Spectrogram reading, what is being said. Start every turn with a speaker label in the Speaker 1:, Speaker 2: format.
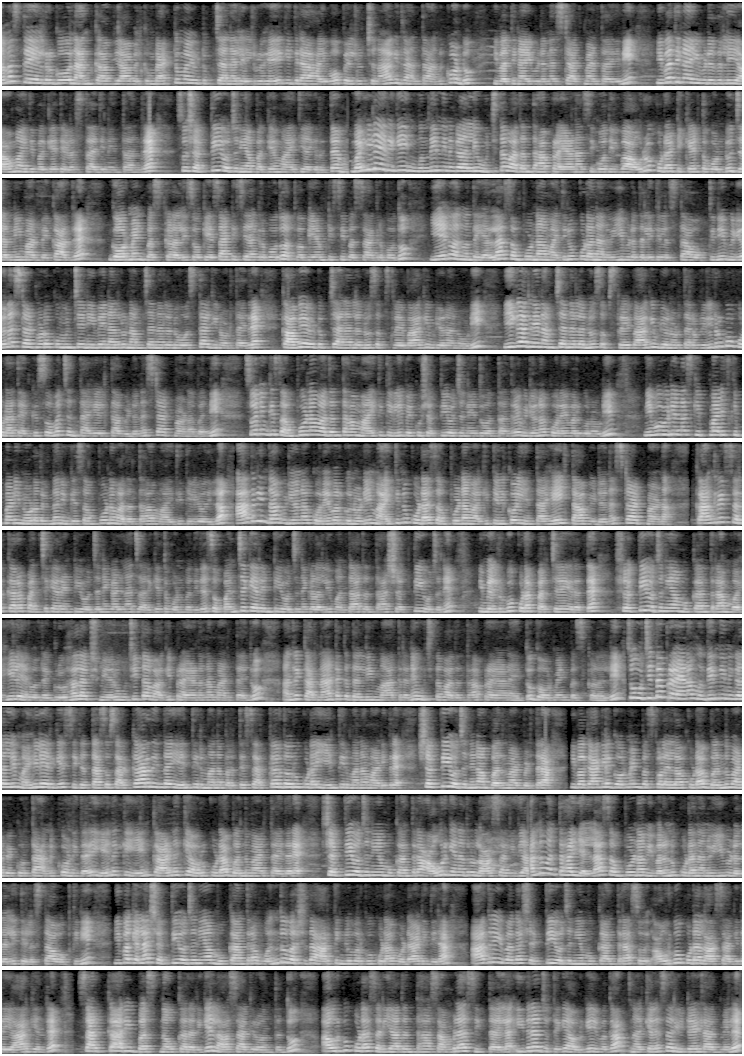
Speaker 1: ನಮಸ್ತೆ ಎಲ್ರಿಗೂ, ನಾನು Kavya. Welcome back to my YouTube channel ಎಲ್ಲರೂ ಹೇಗಿದ್ದೀರಾ? ಐ ಓಪ್ ಎಲ್ಲರೂ ಚೆನ್ನಾಗಿದ್ದೀರಾ ಅಂತ ಅನ್ಕೊಂಡು ಇವತ್ತಿನ ಈ ವಿಡಿಯೋನ ಸ್ಟಾರ್ಟ್ ಮಾಡ್ತಾ ಇದ್ದೀನಿ. ಇವತ್ತಿನ ಈ ವಿಡಿಯೋದಲ್ಲಿ ಯಾವ ಮಾಹಿತಿ ಬಗ್ಗೆ ತಿಳಿಸ್ತಾ ಇದ್ದೀನಿ ಅಂತ ಅಂದ್ರೆ ಸೊ ಶಕ್ತಿ ಯೋಜನೆಯ ಬಗ್ಗೆ ಮಾಹಿತಿಯಾಗಿರುತ್ತೆ. ಮಹಿಳೆಯರಿಗೆ ಇನ್ ಮುಂದಿನ ದಿನಗಳಲ್ಲಿ ಉಚಿತವಾದಂತಹ ಪ್ರಯಾಣ ಸಿಗೋದಿಲ್ವಾ? ಅವರು ಕೂಡ ಟಿಕೆಟ್ ತಗೊಂಡು ಜರ್ನಿ ಮಾಡ್ಬೇಕಾ? ಅಂದ್ರೆ ಗೌರ್ಮೆಂಟ್ ಬಸ್ಗಳಲ್ಲಿ. So K S R T C ಆಗಿರ್ಬೋದು ಅಥವಾ B M T C bus ಆಗಿರ್ಬೋದು, ಏನು ಅನ್ನುವಂಥ ಎಲ್ಲ ಸಂಪೂರ್ಣ ಮಾಹಿತಿನೂ ಕೂಡ ನಾನು ಈ ವಿಡಿಯೋದಲ್ಲಿ ತಿಳಿಸ್ತಾ ಹೋಗ್ತೀನಿ. ವಿಡಿಯೋನ ಸ್ಟಾರ್ಟ್ ಮಾಡೋಕ್ಕೂ ಮುಂಚೆ ನೀವೇನಾದರೂ ನಮ್ಮ ಚಾನಲನ್ನು ಹೊಸದಾಗಿ ನೋಡ್ತಾ ಇದ್ರೆ ಕಾವ್ಯ ಯೂಟ್ಯೂಬ್ ಚಾನಲನ್ನು ಸಬ್ಸ್ಕ್ರೈಬ್ ಆಗಿ ವಿಡಿಯೋನ ನೋಡಿ. ಈಗಾಗಲೇ ನಮ್ಮ ಚಾನಲನ್ನು ಸಬ್ಸ್ಕ್ರೈಬ್ ಆಗಿ ವಿಡಿಯೋ ನೋಡ್ತಾ ಇರೋರು ಎಲ್ರಿಗೂ ಕೂಡ ಥ್ಯಾಂಕ್ ಯು ಸೋ ಮಚ್ ಅಂತ ಹೇಳ್ತಾ ವಿಡಿಯೋನ ಸ್ಟಾರ್ಟ್ ಮಾಡೋಣ ಬನ್ನಿ. ಸೊ ನಿಮಗೆ ಸಂಪೂರ್ಣವಾದಂತಹ ಮಾಹಿತಿ ತಿಳಿಬೇಕು, ಶಕ್ತಿ ಯೋಜನೆಯದು ಅಂತ ಅಂದ್ರೆ ವಿಡಿಯೋನ ಕೊನೆವರೆಗೂ ನೋಡಿ. ನೀವು ವಿಡಿಯೋನ ಸ್ಕಿಪ್ ಮಾಡಿ ಸ್ಕಿಪ್ ಮಾಡಿ ನೋಡೋದ್ರಿಂದ ನಿಮಗೆ ಸಂಪೂರ್ಣವಾದಂತಹ ಮಾಹಿತಿ ತಿಳಿಯೋದಿಲ್ಲ. ಆದ್ರಿಂದ ವಿಡಿಯೋನ ಕೊನೆವರೆಗೂ ನೋಡಿ ಮಾಹಿತಿನೂ ಕೂಡ ಸಂಪೂರ್ಣವಾಗಿ ತಿಳ್ಕೊಳ್ಳಿ ಅಂತ ಹೇಳ್ತಾ ವಿಡಿಯೋನ ಸ್ಟಾರ್ಟ್ ಮಾಡೋಣ. ಕಾಂಗ್ರೆಸ್ ಸರ್ಕಾರ ಪಂಚ ಗ್ಯಾರಂಟಿ ಯೋಜನೆಗಳನ್ನ ಜಾರಿಗೆ ತಗೊಂಡು ಬಂದಿದೆ. ಸೊ ಪಂಚ ಗ್ಯಾರಂಟಿ ಯೋಜನೆಗಳಲ್ಲಿ ಒಂದಾದಂತಹ ಶಕ್ತಿ ಯೋಜನೆ ನಿಮ್ಮೆಲ್ರಿಗೂ ಕೂಡ ಪರಿಚಯ ಇರುತ್ತೆ. ಶಕ್ತಿ ಯೋಜನೆಯ ಮುಖಾಂತರ ಮಹಿಳೆಯರು ಅಂದ್ರೆ ಗೃಹಲಕ್ಷ್ಮಿಯರು ಉಚಿತವಾಗಿ ಪ್ರಯಾಣನ ಮಾಡ್ತಾ ಇದ್ರು. ಅಂದ್ರೆ ಕರ್ನಾಟಕದಲ್ಲಿ ಮಾತ್ರನೇ ಉಚಿತವಾದಂತಹ ಪ್ರಯಾಣ ಇತ್ತು ಗೌರ್ಮೆಂಟ್ ಬಸ್ಗಳಲ್ಲಿ. ಸೊ ಉಚಿತ ಪ್ರಯಾಣ ಮುಂದಿನ ದಿನಗಳಲ್ಲಿ ಮಹಿಳೆಯರಿಗೆ ಸಿಗುತ್ತಾ? ಸೊ ಸರ್ಕಾರದಿಂದ ಏನ್ ತೀರ್ಮಾನ ಬರುತ್ತೆ? ಸರ್ಕಾರದವರು ಕೂಡ ಏನ್ ತೀರ್ಮಾನ ಮಾಡಿದ್ರೆ ಶಕ್ತಿ ಯೋಜನೆನ ಬಂದ್ ಮಾಡ್ಬಿಡ್ತಾರ? ಇವಾಗಾಗ್ಲೇ ಗೌರ್ಮೆಂಟ್ ಬಸ್ಗಳೆಲ್ಲ ಕೂಡ ಬಂದ್ ಮಾಡ್ಬೇಕು ಅಂತ ಅನ್ಕೊಂಡಿದ್ದಾರೆ. ಏನಕ್ಕೆ ಏನ್ ಕಾರಣಕ್ಕೆ ಅವರು ಕೂಡ ಬಂದ್ ಮಾಡ್ತಾ ಇದ್ದಾರೆ ಶಕ್ತಿ ಯೋಜನೆಯ ಮುಖಾಂತರ ಅವ್ರಿಗೇನಾದ್ರೂ ಲಾಸ್ ಆಗಿದೆಯಾ? ಅನ್ನುವಂತಹ ಎಲ್ಲಾ ಸಂಪೂರ್ಣ ವಿವರನೂ ಕೂಡ ನಾನು ಈ ವಿಡಿಯೋದಲ್ಲಿ ತಿಳಿಸ್ತಾ ಹೋಗ್ತೀನಿ. ಇವಾಗೆಲ್ಲ ಶಕ್ತಿ ಯೋಜನೆಯ ಮುಖಾಂತರ ಒಂದು ವರ್ಷದ ಆರು ತಿಂಗಳವರೆಗೂ ಕೂಡ ಓಡಾಡಿದ್ದೀರಾ? ಆದ್ರೆ ಇವಾಗ ಶಕ್ತಿ ಯೋಜನೆಯ ಮುಖಾಂತರ ಸೊ ಅವ್ರಿಗೂ ಕೂಡ ಲಾಸ್ ಆಗಿದೆ. ಯಾರಿಗೆ ಅಂದ್ರೆ ಸರ್ಕಾರಿ ಬಸ್ ನೌಕರರಿಗೆ ಲಾಸ್ ಆಗಿರುವಂತದ್ದು ಅವ್ರಿಗೂ ಕೂಡ ಸರಿಯಾದಂತಹ ಸಂಬಳ ಸಿಗ್ತಾ ಇಲ್ಲ. ಇದರ ಜೊತೆಗೆ ಅವ್ರಿಗೆ ಇವಾಗ ಕೆಲಸ ರಿಟೈಲ್ಡ್ ಆದ್ಮೇಲೆ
